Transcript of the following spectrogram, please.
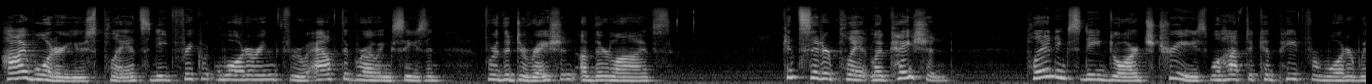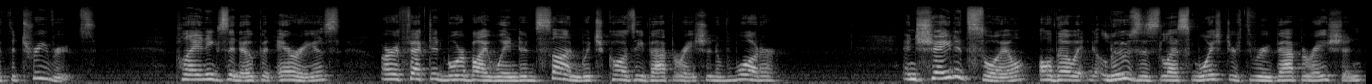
High water use plants need frequent watering throughout the growing season for the duration of their lives. Consider plant location. Plantings need large trees will have to compete for water with the tree roots. Plantings in open areas are affected more by wind and sun, which cause evaporation of water. And shaded soil, although it loses less moisture through evaporation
